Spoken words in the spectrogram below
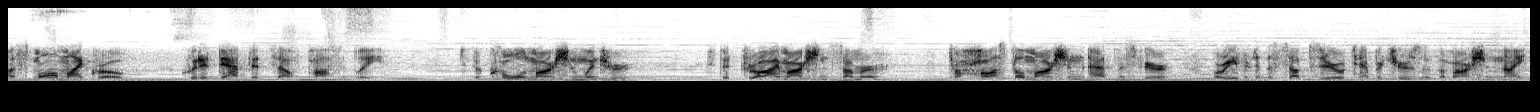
A small microbe could adapt itself possibly the cold Martian winter, to the dry Martian summer, to hostile Martian atmosphere, or even to the sub-zero temperatures of the Martian night.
